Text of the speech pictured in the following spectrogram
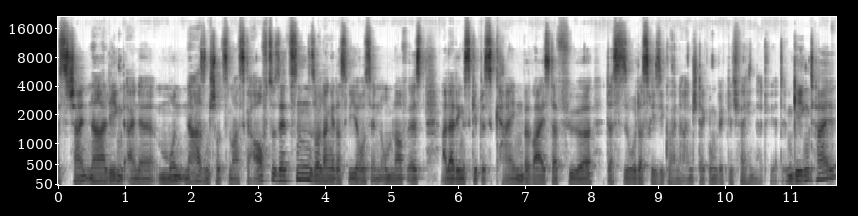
Es scheint naheliegend, eine Mund-Nasenschutzmaske aufzusetzen, solange das Virus in Umlauf ist. Allerdings gibt es keinen Beweis dafür, dass so das Risiko einer Ansteckung wirklich verhindert wird. Im Gegenteil,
